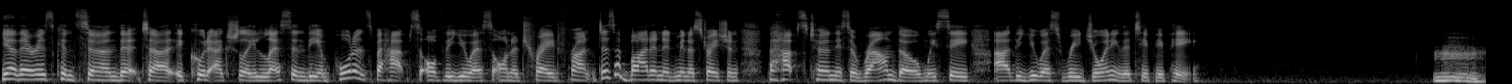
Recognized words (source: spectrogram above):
Yeah, there is concern that uh, it could actually lessen the importance, perhaps, of the US on a trade front. Does a Biden administration perhaps turn this around, though, and we see uh, the US rejoining the TPP? Mm.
